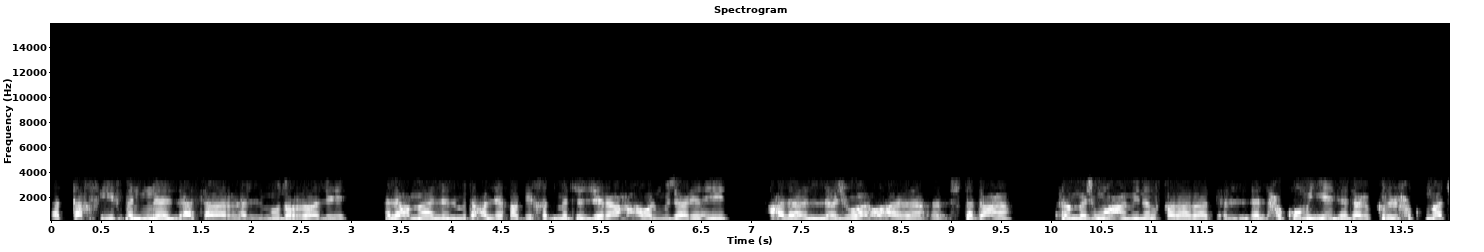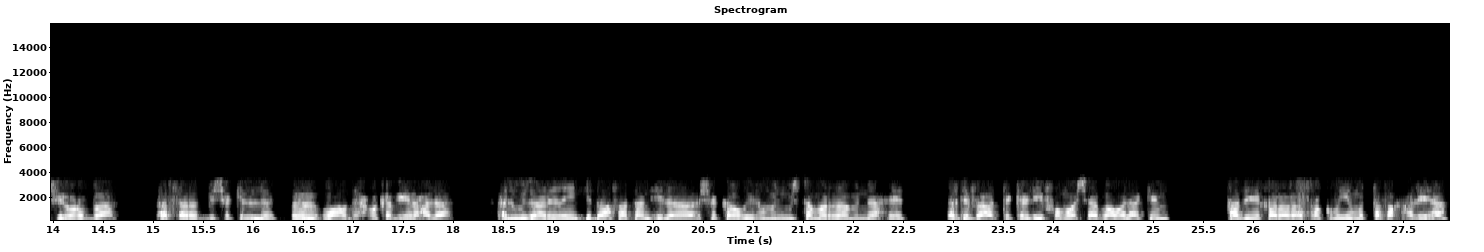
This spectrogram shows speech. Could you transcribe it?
والتخفيف من الآثار المضرة للأعمال المتعلقة بخدمة الزراعة والمزارعين على الأجواء. وهذا استدعى مجموعة من القرارات الحكومية لدى كل الحكومات في أوروبا أثرت بشكل واضح وكبير على المزارعين إضافة إلى شكاويهم المستمرة من ناحية ارتفاع التكاليف وما شابه ولكن هذه قرارات حكومية متفق عليها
